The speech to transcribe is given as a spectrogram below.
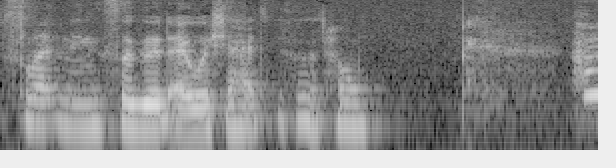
It's lightning so good. I wish I had this at home. I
